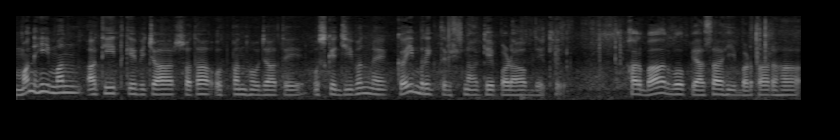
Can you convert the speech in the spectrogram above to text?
मन ही मन अतीत के विचार स्वतः उत्पन्न हो जाते, उसके जीवन में कई मृग तृष्णा के पड़ाव देखे। हर बार वो प्यासा ही बढ़ता रहा,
